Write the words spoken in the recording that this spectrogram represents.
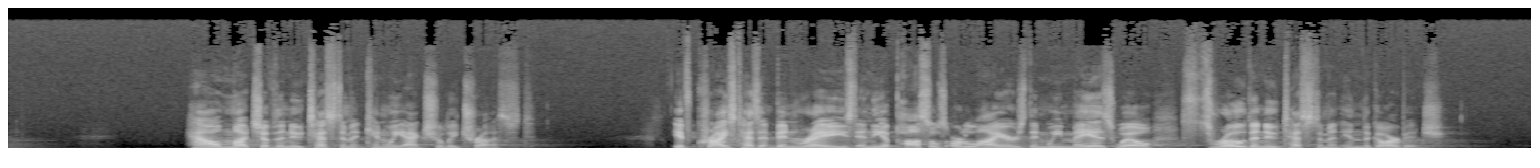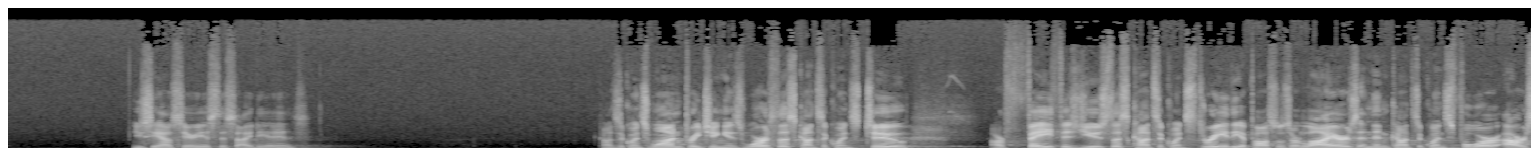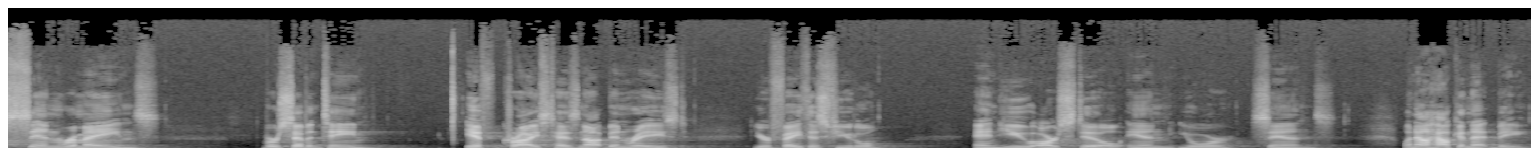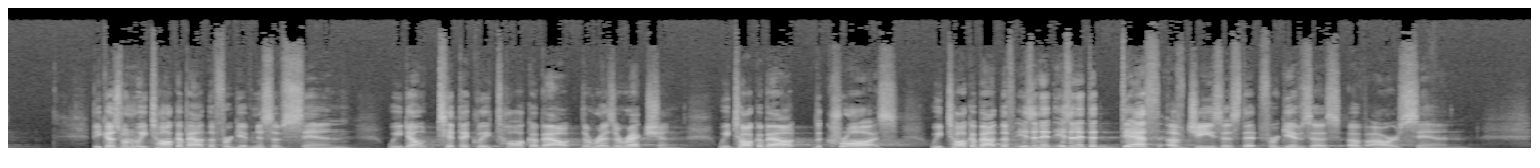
how much of the New Testament can we actually trust? If Christ hasn't been raised and the apostles are liars, then we may as well throw the New Testament in the garbage. You see how serious this idea is? Consequence one, preaching is worthless. Consequence two, our faith is useless. Consequence three, the apostles are liars. And then consequence four, our sin remains. Verse 17 If Christ has not been raised, your faith is futile, and you are still in your sins. Well, now, how can that be? Because when we talk about the forgiveness of sin, we don't typically talk about the resurrection. We talk about the cross. We talk about the, isn't it, isn't it the death of Jesus that forgives us of our sin?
